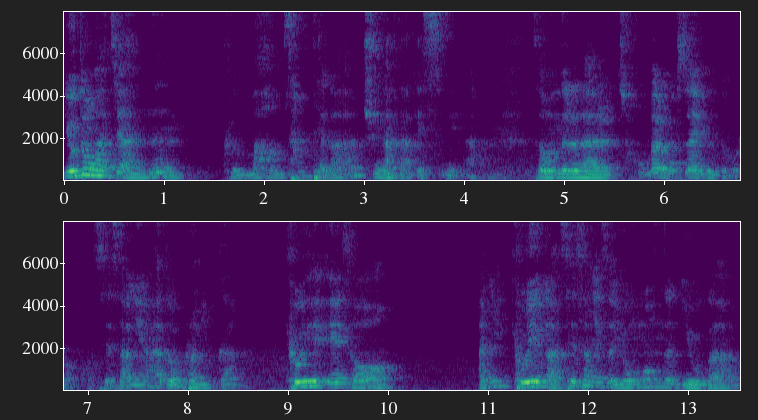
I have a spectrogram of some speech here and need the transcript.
요동하지 않는 그 마음 상태가 중요하다겠습니다. 그래서 오늘날 정말 목사님들도 그렇고 세상이 하도 그러니까 교회에서 아니 교회가 세상에서 욕 먹는 이유가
